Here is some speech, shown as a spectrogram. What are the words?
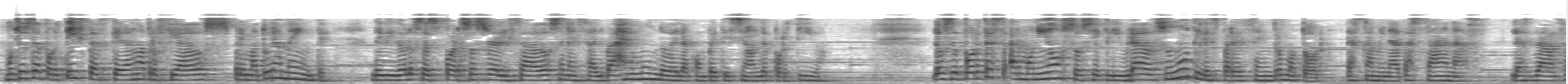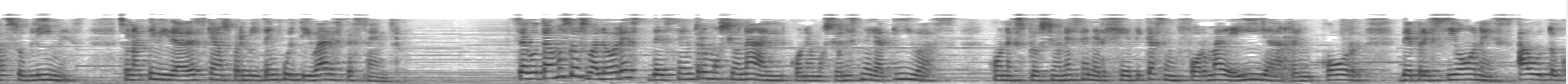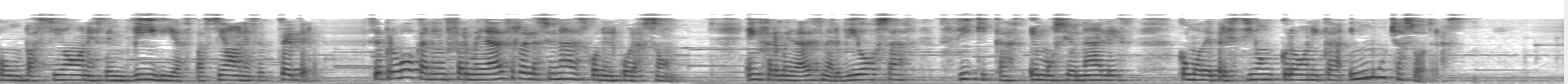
Muchos deportistas quedan atrofiados prematuramente debido a los esfuerzos realizados en el salvaje mundo de la competición deportiva. Los deportes armoniosos y equilibrados son útiles para el centro motor, las caminatas sanas, las danzas sublimes, son actividades que nos permiten cultivar este centro. Si agotamos los valores del centro emocional con emociones negativas, con explosiones energéticas en forma de ira, rencor, depresiones, autocompasiones, envidias, pasiones, etc., se provocan enfermedades relacionadas con el corazón, enfermedades nerviosas, psíquicas, emocionales, como depresión crónica y muchas otras.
